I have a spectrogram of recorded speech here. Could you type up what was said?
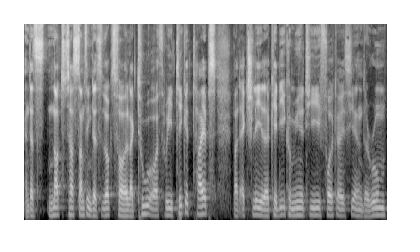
And that's not just something that works for like two or three ticket types, but actually the KDE community, Volker is here in the room,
